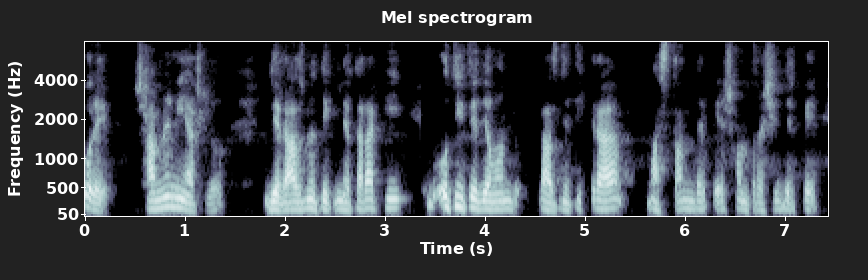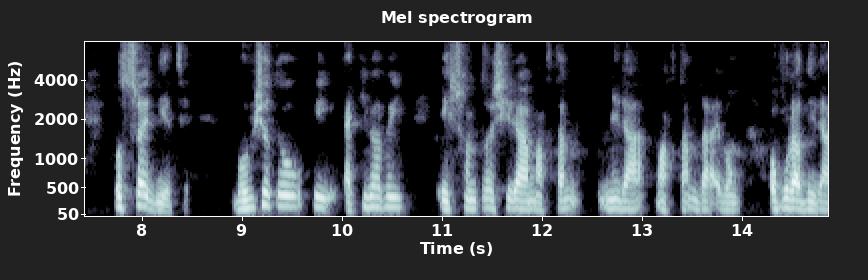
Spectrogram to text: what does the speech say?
করে সামনে নিয়ে আসলো যে রাজনৈতিক নেতারা কি অতীতে যেমন রাজনীতিকরা মাস্তানদেরকে, সন্ত্রাসীদেরকে প্রশ্রয় দিয়েছে, ভবিষ্যতেও কি একইভাবেই এই সন্ত্রাসীরা, মাস্তানিরা, মাস্তানরা এবং অপরাধীরা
